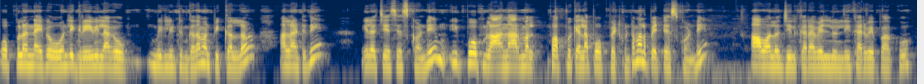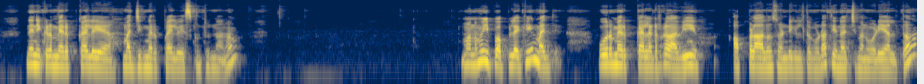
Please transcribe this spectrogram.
ఒప్పులన్నీ అయిపోయి ఓన్లీ గ్రేవీ లాగా మిగిలి ఉంటుంది కదా మన పిక్కల్లో. అలాంటిది ఇలా చేసేసుకోండి. ఈ పోపు నార్మల్ పప్పుకి ఎలా పోపు పెట్టుకుంటాం అలా పెట్టేసుకోండి. ఆవాలు జీలకర్ర వెల్లుల్లి కరివేపాకు. నేను ఇక్కడ మిరపకాయలు మజ్జిగ మిరపకాయలు వేసుకుంటున్నాను. మనము ఈ పప్పులకి మజ్జి ఊర మిరపకాయలు అంటారు కదా అవి అప్పడాలు సొండిగిలతో కూడా తినొచ్చు మన వడియాలతో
